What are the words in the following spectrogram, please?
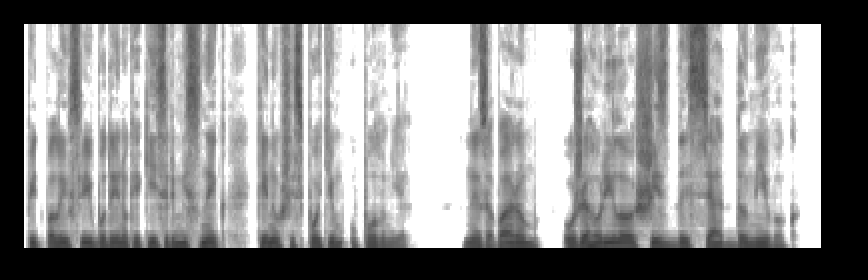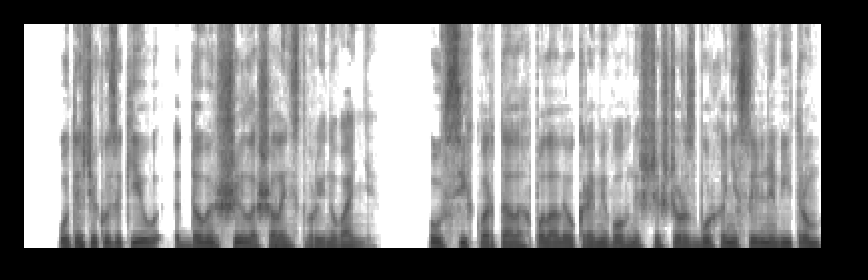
підпалив свій будинок якийсь ремісник, кинувшись потім у полум'я. Незабаром уже горіло 60 домівок. Утеча козаків довершила шаленство руйнування. У всіх кварталах палали окремі вогнища, що, розбурхані сильним вітром,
